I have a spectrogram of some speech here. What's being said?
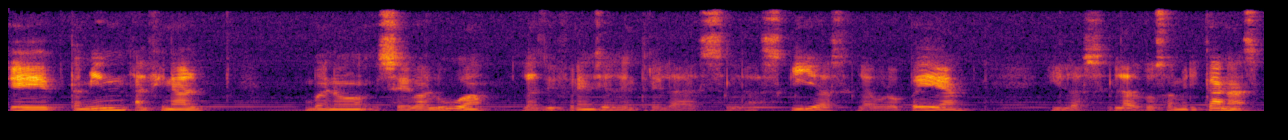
Eh, también al final, bueno, se evalúa las diferencias entre las, las guías, la europea y las, las, dos americanas.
